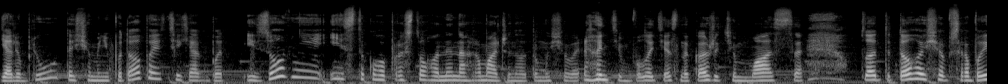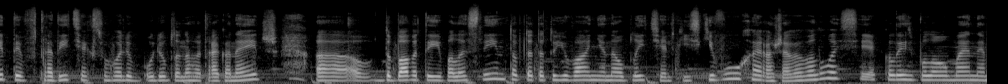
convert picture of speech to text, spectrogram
я люблю, те, що мені подобається, якби і зовні, і з такого простого ненагромадженого, тому що варіантів було, чесно кажучи, маса. Вплоть до того, щоб зробити в традиціях свого улюбленого Dragon Age, е, додати і валеслін, тобто татуювання на обличчі, ельфійські вуха, рожеве волосся, як колись було у мене.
